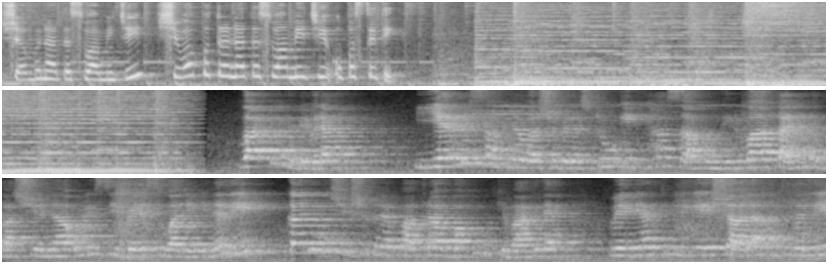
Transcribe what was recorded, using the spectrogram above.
ಶಂಭುನಾಥ ಸ್ವಾಮೀಜಿ, ಶಿವಪುತ್ರನಾಥ ಸ್ವಾಮೀಜಿ ಉಪಸ್ಥಿತಿ. ಭಾಷೆಯನ್ನ ಉಳಿಸಿ ಬೆಳೆಸುವ ನಿಟ್ಟಿನಲ್ಲಿ ಕನ್ನಡ ಶಿಕ್ಷಕರ ಪಾತ್ರ ಬಹುಮುಖ್ಯವಾಗಿದೆ. ವಿದ್ಯಾರ್ಥಿಗಳಿಗೆ ಶಾಲಾ ಹಂತದಲ್ಲಿ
